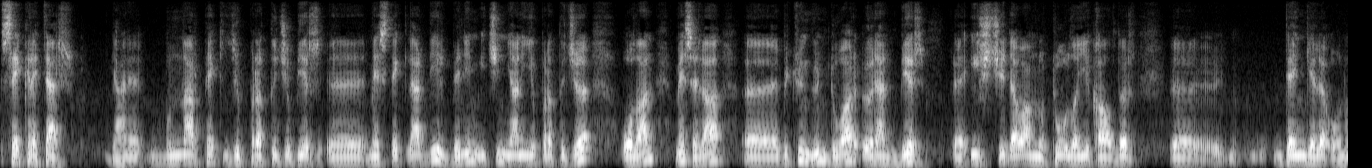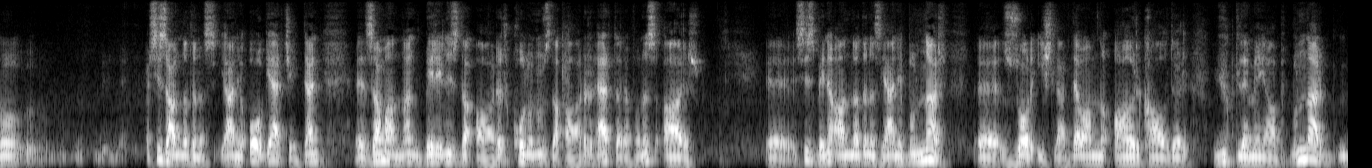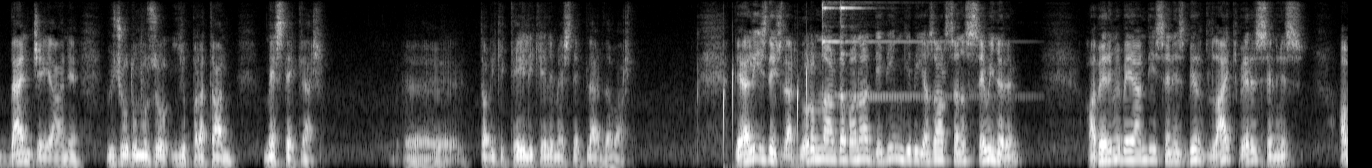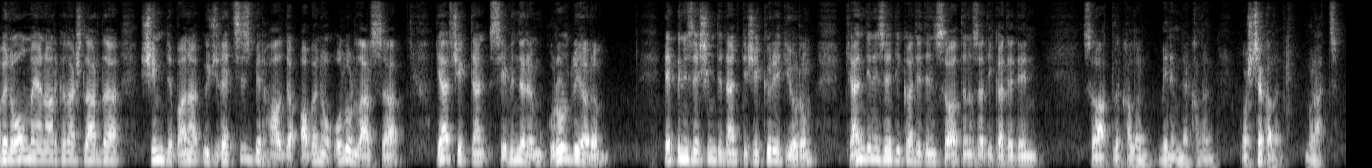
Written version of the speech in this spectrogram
sekreter yani bunlar pek yıpratıcı bir e, meslekler değil. Benim için yani yıpratıcı olan mesela e, bütün gün duvar ören bir e, işçi devamlı tuğlayı kaldır, e, dengele onu. Siz anladınız. Yani o gerçekten e, zamanla beliniz de ağrır, kolunuz da ağrır, her tarafınız ağrır. E, siz beni anladınız. Yani bunlar e, zor işler. Devamlı ağır kaldır, yükleme yap. Bunlar bence yani vücudumuzu yıpratan meslekler. E, tabii ki tehlikeli meslekler de var. Değerli izleyiciler yorumlarda bana dediğim gibi yazarsanız sevinirim. Haberimi beğendiyseniz bir like verirseniz abone olmayan arkadaşlar da şimdi bana ücretsiz bir halde abone olurlarsa gerçekten sevinirim, gurur duyarım. Hepinize şimdiden teşekkür ediyorum. Kendinize dikkat edin, sıhhatinize dikkat edin. Sıhhatli kalın, benimle kalın. Hoşça kalın. Murat.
